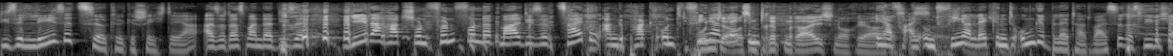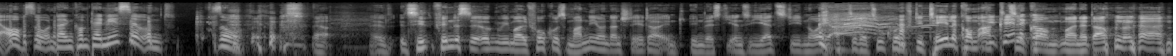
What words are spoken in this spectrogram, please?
diese Lesezirkelgeschichte, ja, also dass man da diese, jeder hat schon 500 Mal diese Zeitung angepackt und dem fingerleckend Dritten Reich noch, ja. Ja, vor allem, und äh, fingerleckend umgeblättert, weißt du? Das liebe ich ja auch so. Und dann kommt der nächste und so. Ja. Äh, Findest du irgendwie mal Focus Money und dann steht da, in, investieren Sie jetzt die neue Aktie der Zukunft. Die Telekom-Aktie Telekom. kommt, meine Damen und Herren.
